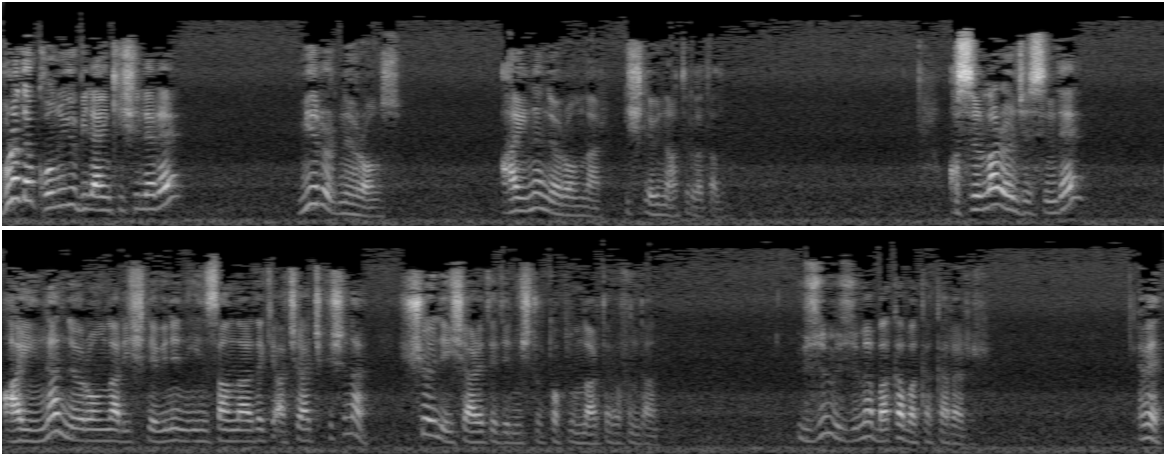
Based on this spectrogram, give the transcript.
Burada konuyu bilen kişilere mirror neurons, ayna nöronlar işlevini hatırlatalım. Asırlar öncesinde ayna nöronlar işlevinin insanlardaki açığa çıkışına şöyle işaret edilmiştir toplumlar tarafından. Üzüm üzüme baka baka kararır. Evet,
